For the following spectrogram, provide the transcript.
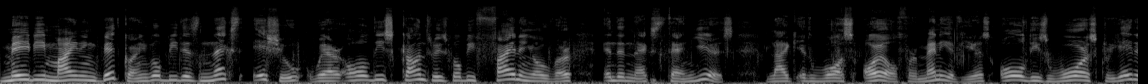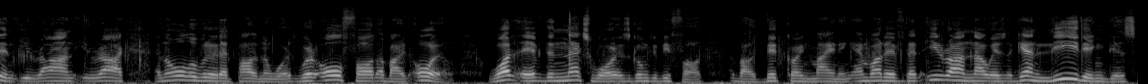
Maybe mining Bitcoin will be this next issue where all these countries will be fighting over in the next 10 years. Like it was oil for many of years. All these wars created in Iran, Iraq, and all over that part of the world were all fought about oil. What if the next war is going to be fought about Bitcoin mining? And what if that Iran now is again leading this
